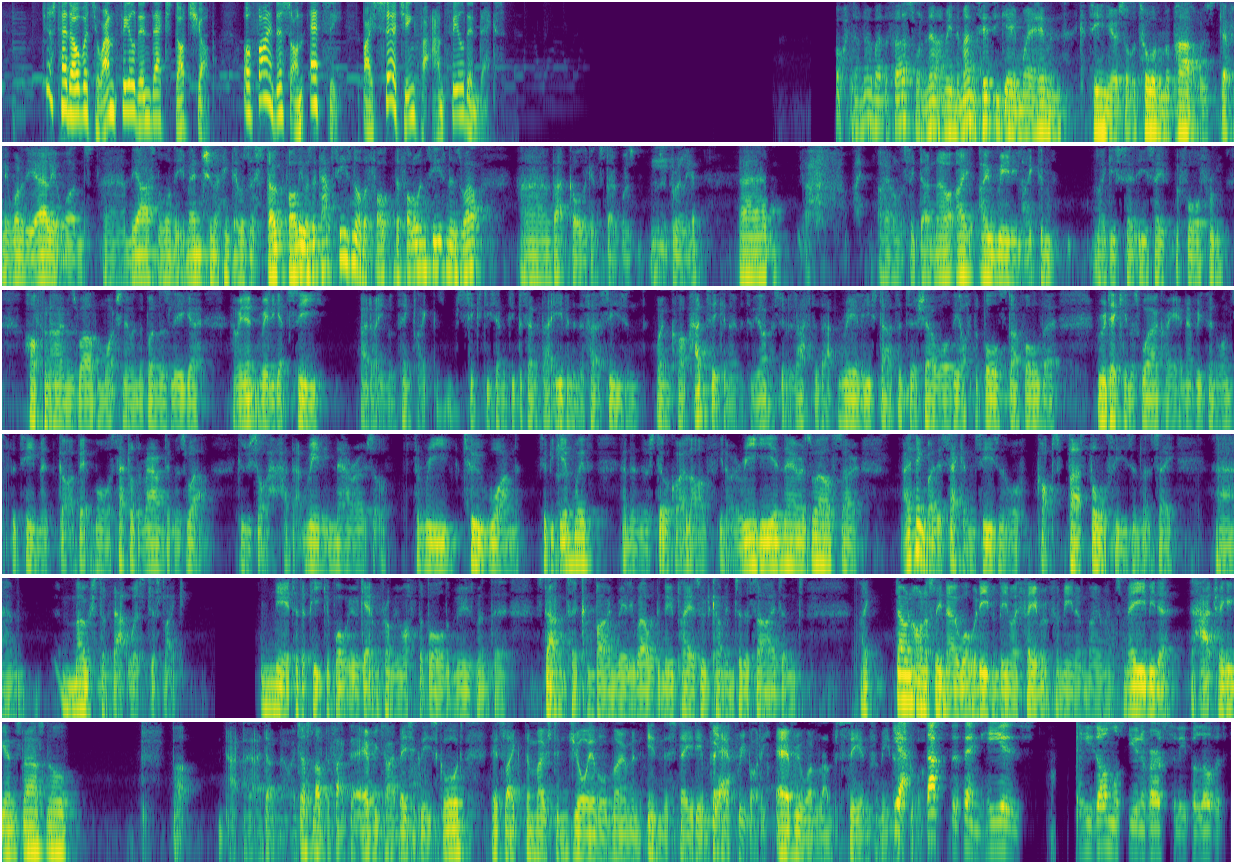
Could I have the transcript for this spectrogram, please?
Just head over to AnfieldIndex.shop or find us on Etsy by searching for Anfield Index. Oh, I don't know about the first one now. I mean, the Man City game where him and Coutinho sort of tore them apart was definitely one of the earlier ones. Um, the Arsenal one that you mentioned, I think there was a Stoke volley. Was it that season or the fo- the following season as well? Uh, that goal against Stoke was, was Hmm. brilliant. Um, I, I honestly don't know. I, I really liked him, like you said, you say before from Hoffenheim as well, from watching him in the Bundesliga. And we didn't really get to see, I don't even think like 60, 70% of that even in the first season when Klopp had taken over, to be honest. It was after that really he started to show all the off the ball stuff, all the ridiculous work rate and everything once the team had got a bit more settled around him as well. Because we sort of had that really narrow sort of three, two, one to begin with. And then there was still quite a lot of, you know, Origi in there as well. So I think by the second season or Klopp's first full season, let's say, um, most of that was just like near to the peak of what we were getting from him off the ball, the movement, the starting to combine really well with the new players who'd come into the sides. And I don't honestly know what would even be my favourite Firmino moments. Maybe the, the hat trick against Arsenal, I, I don't know. I just love the fact that every time basically he scored, it's like the most enjoyable moment in the stadium for Yeah. everybody. Everyone loved seeing Firmino score. Yeah, score. that's the thing. He is he's almost universally beloved.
